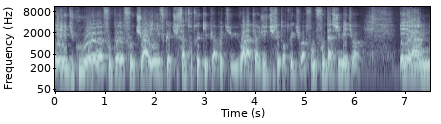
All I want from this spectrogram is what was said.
et du coup euh, faut que faut que tu arrives que tu fasses ton truc et puis après tu voilà tu vois juste tu fais ton truc tu vois faut faut t'assumer tu vois et euh,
